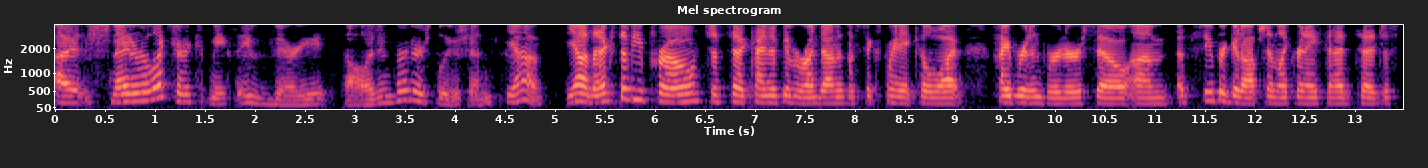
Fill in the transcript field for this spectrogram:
uh, Schneider Electric makes a very solid inverter solution. Yeah, yeah. The XW Pro, just to kind of give a rundown, is a 6.8 kilowatt hybrid inverter. So um, a super good option, like Renee said, to just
